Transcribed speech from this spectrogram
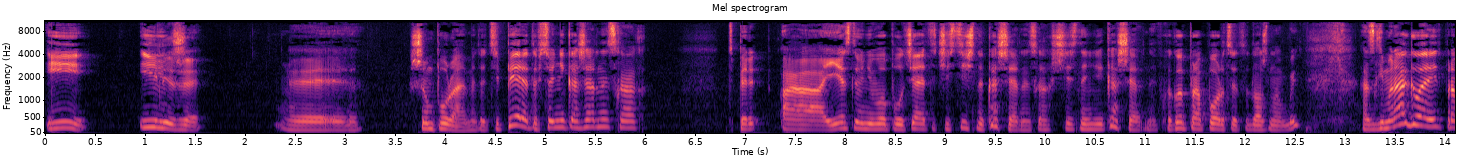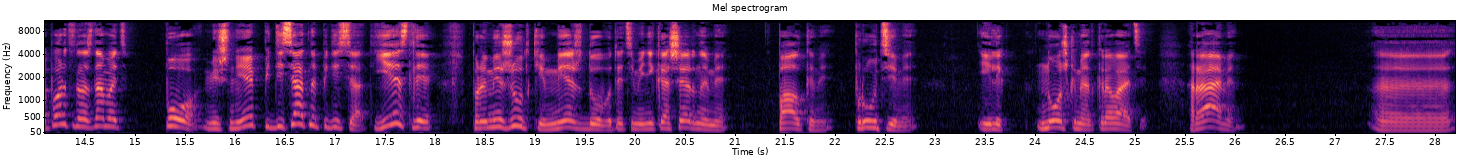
и или же э, шампурами, то теперь это все не кошерный схах. Теперь, а если у него получается частично кошерный схах, частично не кошерный, в какой пропорции это должно быть? А с Гимара говорит, пропорция должна быть по Мишне 50 на 50. Если промежутки между вот этими некошерными палками, прутьями или ножками от кровати равен э,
